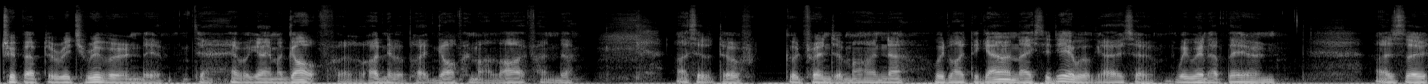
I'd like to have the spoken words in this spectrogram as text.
trip up to Rich River and uh, to have a game of golf. I'd never played golf in my life, and uh, I said to good friends of mine, uh, we'd like to go, and they said, yeah, we'll go. So we went up there, and as they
